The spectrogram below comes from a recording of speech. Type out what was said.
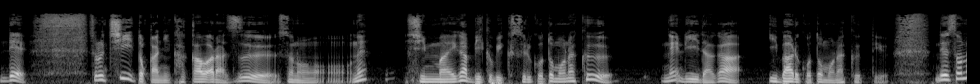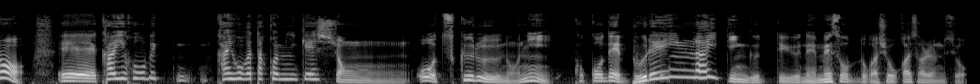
で、その地位とかに関わらず、そのね、新米がビクビクすることもなく、ね、リーダーが威張ることもなくっていう。で、その、えー、開放べ、開放型コミュニケーションを作るのに、ここでブレインライティングっていうね、メソッドが紹介されるんですよ。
